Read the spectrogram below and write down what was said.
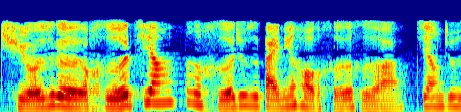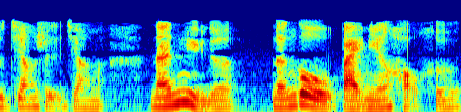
取了这个合江，那个合就是百年好的合的合啊，江就是江水的江嘛。男女呢能够百年好合，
